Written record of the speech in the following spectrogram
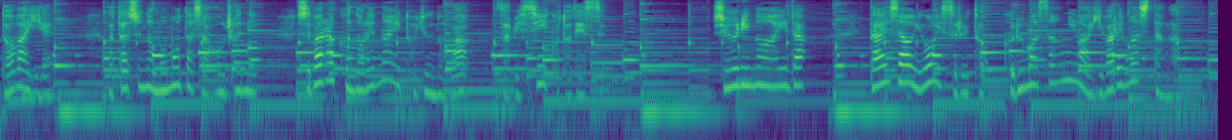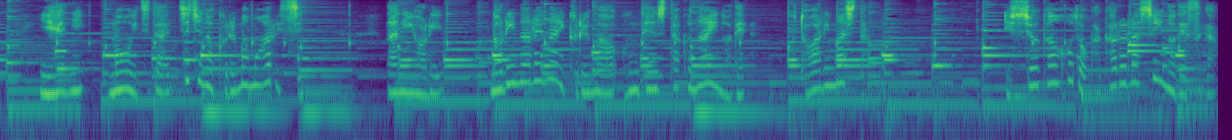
とはいえ、私の桃田車補助にしばらく乗れないというのは寂しいことです。修理の間、台車を用意すると車さんには言われましたが、家にもう一台父の車もあるし、何より乗り慣れない車を運転したくないので断りました。一週間ほどかかるらしいのですが、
